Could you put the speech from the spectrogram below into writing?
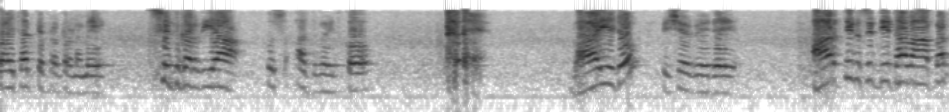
वैथत्य प्रकरण में सिद्ध कर दिया। उस अद्वैत को बाह्य जो विषय भेद है, आर्थिक सिद्धि था वहाँ पर।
